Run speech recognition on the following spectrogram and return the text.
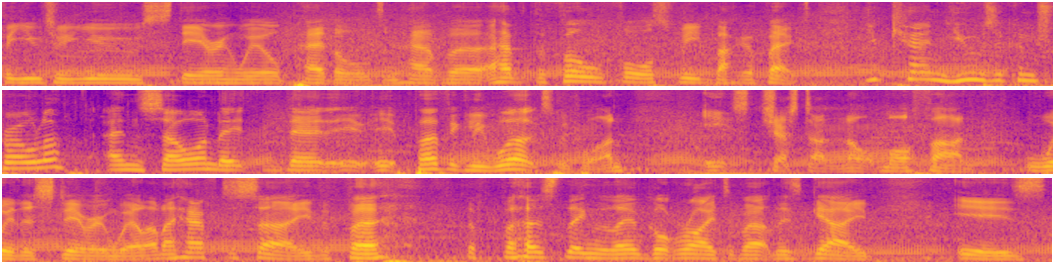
for you to use steering wheel pedals and have uh, have the full force feedback effect. You can use a controller and so on. It, it, perfectly works with one. It's just a lot more fun with a steering wheel. And I have to say, the, fir- the first thing that they've got right about this game is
